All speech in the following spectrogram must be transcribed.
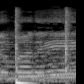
your money.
